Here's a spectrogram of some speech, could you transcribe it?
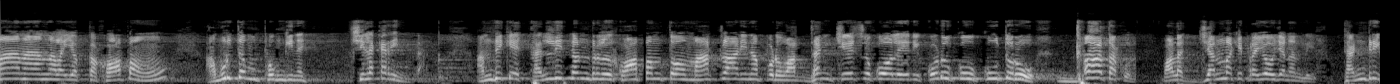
అమ్మా నాన్నల యొక్క కోపం అమృతం పొంగిన చిలకరింత. అందుకే తల్లిదండ్రుల కోపంతో మాట్లాడినప్పుడు అర్థం చేసుకోలేని కొడుకు కూతురు ఘాతకు వాళ్ళ జన్మకి ప్రయోజనం లేదు. తండ్రి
